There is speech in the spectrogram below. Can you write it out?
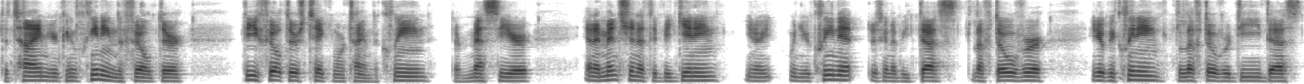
the time you're cleaning the filter. DE filters take more time to clean, they're messier. And I mentioned at the beginning, you know, when you clean it, there's going to be dust left over. And you'll be cleaning the leftover DE dust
